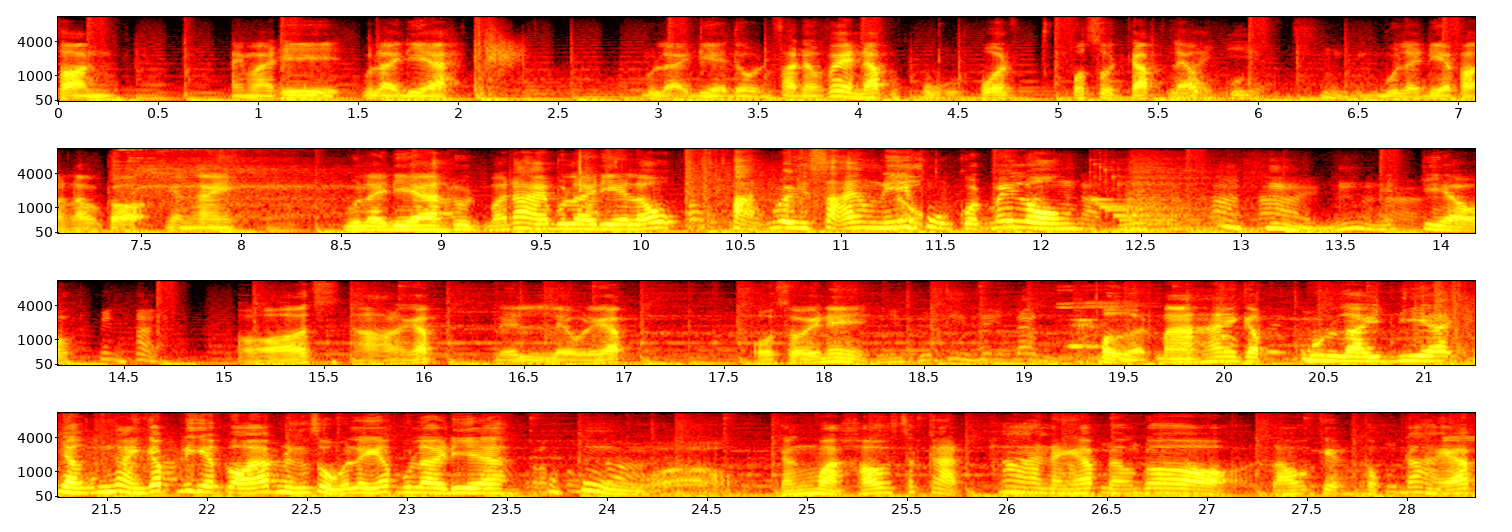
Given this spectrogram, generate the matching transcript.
ซอนให้มาที่บุไรเดีย บุไรเดียโดนฟาเดเฟนครับโอ้โหโคตรโคตรสุดครับแล้วอื้อหือบุไรเดียฝั่งเราก็ยังไงบุไรเดียหลุดมาได้บุไรเดียแล้วปัดด้วยซ้ายตรงนี้โอ้โหกดไม่ลงอื้อหือนิดเดียวพอสเอาเลยครับเล่นเร็วเลยครับ โอโซยนี่มีพื้นที่ให้เล่นเปิดมาให้กับบุไรเดียยังไงครับเรียบร้อยครับหนึ่งศูนย์เลยครับบุไรเดียประโอ้โหตู จังหวะเขาสกัดพลาดนะครับ แล้วก็เราเก็บตกได้ครับ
